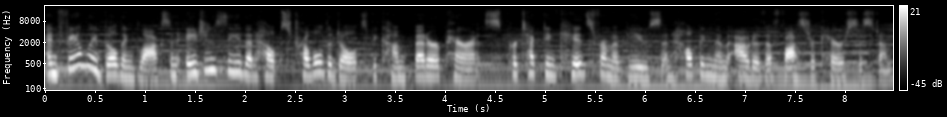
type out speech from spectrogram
And Family Building Blocks, an agency that helps troubled adults become better parents, protecting kids from abuse and helping them out of the foster care system.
